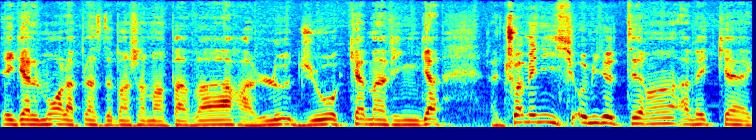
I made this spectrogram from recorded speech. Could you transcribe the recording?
Également à la place de Benjamin Pavard, le duo Kamavinga. Chouameni au milieu de terrain avec euh,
